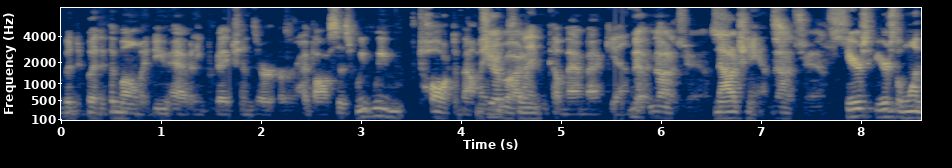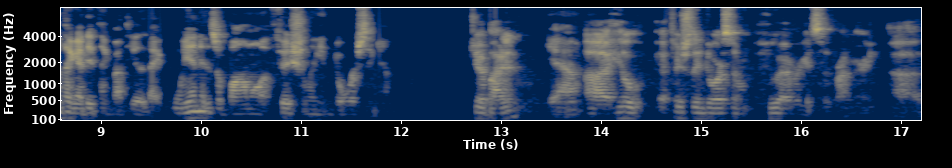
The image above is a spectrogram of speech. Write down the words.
but but at the moment, do you have any predictions or, or hypothesis? We we talked about maybe Joe Biden. Clinton come back back in. no, not a chance. Not a chance. not a chance. Here's here's the one thing I did think about the other day. When is Obama officially endorsing him? Joe Biden. Yeah. Uh, he'll officially endorse him. Whoever gets the primary. Uh,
